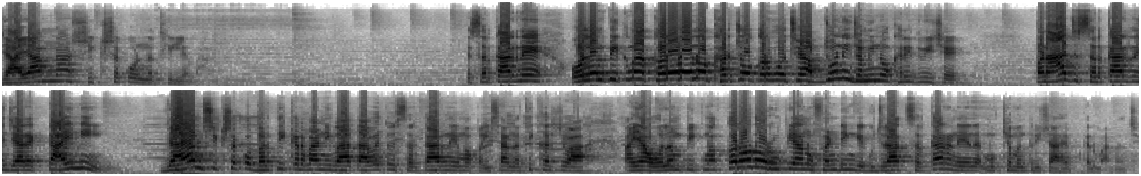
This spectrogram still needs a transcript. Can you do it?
વ્યાયામના શિક્ષકો નથી લેવા. એ સરકારને ઓલિમ્પિકમાં કરોડોનો ખર્ચો કરવો છે, અબજોની જમીનો ખરીદવી છે. પણ આ જ સરકારને જ્યારે કાયમી વ્યાયામ શિક્ષકો ભરતી કરવાની વાત આવે તો એ સરકારને એમાં પૈસા નથી ખર્ચવા. અહીંયા ઓલિમ્પિકમાં કરોડો રૂપિયાનું ફંડિંગ એ ગુજરાત સરકાર અને મુખ્યમંત્રી સાહેબ કરવાના છે.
